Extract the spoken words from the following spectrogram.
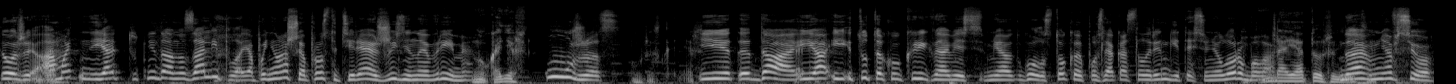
Тоже. А мать, я тут недавно залипла. Я поняла, что я просто теряю жизненное время. Ну, конечно. Ужас. Ужас, конечно. И э, да, и, я, и, тут такой крик на весь. У меня голос только после, оказывается, ларингита. Если у нее Лора была. Да, я тоже. Да, видите, у меня все.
